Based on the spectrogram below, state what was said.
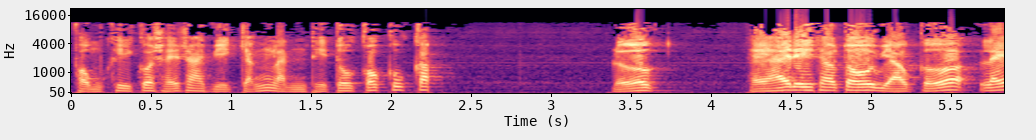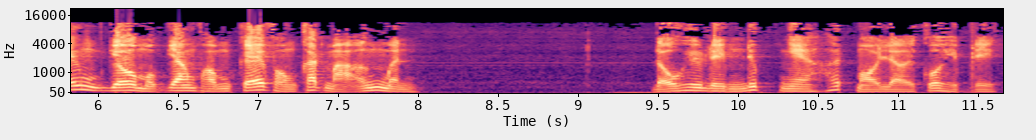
Phòng khi có xảy ra việc chẳng lành thì tôi có cứu cấp. Được, thì hãy đi theo tôi vào cửa, lén vô một văn phòng kế phòng khách mà ẩn mình. Đỗ hiếu liêm núp nghe hết mọi lời của hiệp liệt,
